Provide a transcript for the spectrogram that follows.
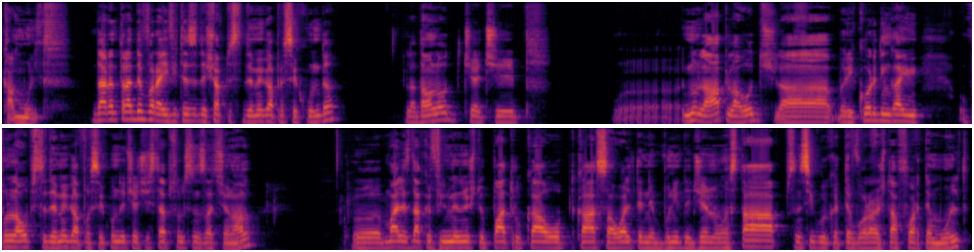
cam mult. Dar într-adevăr ai viteze de 700 de mega pe secundă la download, ceea ce pf, uh, nu la upload și la recording ai până la 800 de mega pe secundă, ceea ce este absolut senzațional. Uh, mai ales dacă filmezi, nu știu, 4K, 8K sau alte nebunii de genul ăsta, sunt sigur că te vor ajuta foarte mult.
